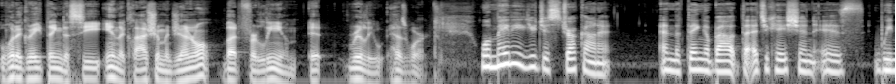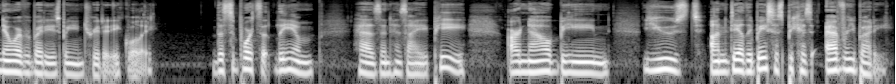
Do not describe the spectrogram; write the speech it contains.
what a great thing to see in the classroom in general. But for Liam, it really has worked. Well, maybe you just struck on it. And the thing about the education is we know everybody is being treated equally. The supports that Liam has in his IEP are now being used on a daily basis because everybody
